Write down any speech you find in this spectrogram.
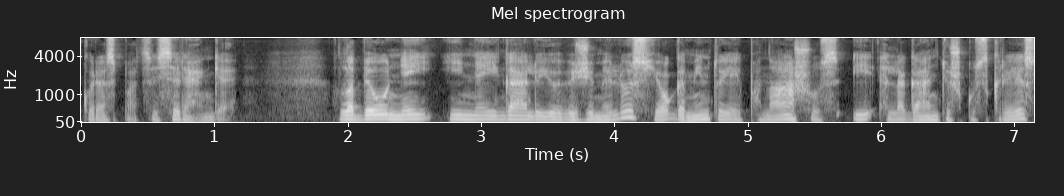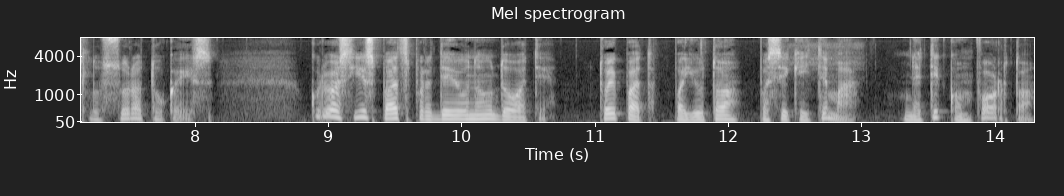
kurias pats įsirengė. Labiau nei į neįgaliųjų vežimėlius jo gamintojai panašus į elegantiškus krėslus su ratukais, kuriuos jis pats pradėjo naudoti. Tuoj pat pajuto pasikeitimą, ne tik komforto,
